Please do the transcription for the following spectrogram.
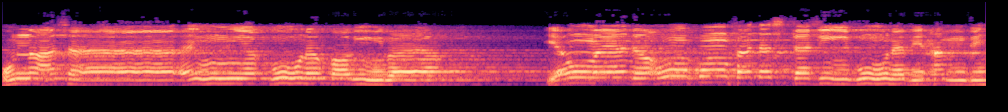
قل عسى أن يكون قريبا يوم يدعوكم فتستجيبون بحمده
